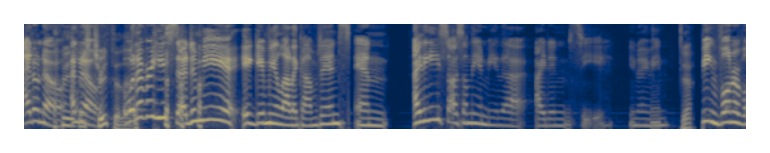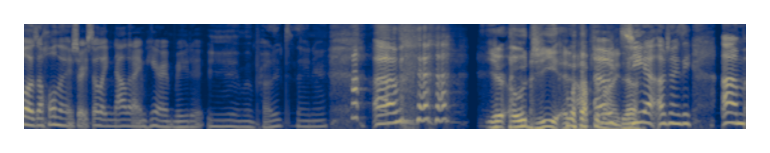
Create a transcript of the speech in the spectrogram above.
I don't know. I, mean, don't there's know. truth to that. Whatever he said to me, it gave me a lot of confidence and I think he saw something in me that I didn't see. You know what I mean? Yeah. Being vulnerable is a whole nother story. So like now that I'm here, I made it. Yeah, I'm a product designer. um You're OG and optimized. Gee, yeah, optimizing. Um,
